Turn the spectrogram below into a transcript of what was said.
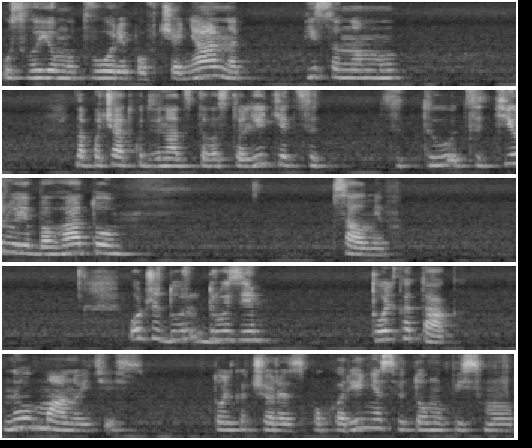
у своєму творі повчання, написаному на початку 12 століття, ци- циту- цитірує багато псалмів. Отже, друзі, тільки так, не обмануйтесь, тільки через покоріння Святому Письму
